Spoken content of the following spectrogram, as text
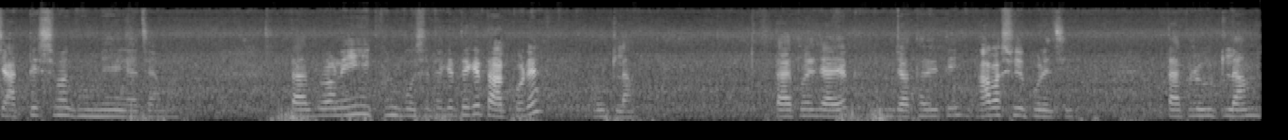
চারটের সময় ঘুম ভেঙে গেছে আমার। তারপর অনেকক্ষণ বসে থেকে থেকে তারপরে উঠলাম। তারপরে যাই হোক, যথারীতি আবার শুয়ে পড়েছি। তারপরে উঠলাম।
